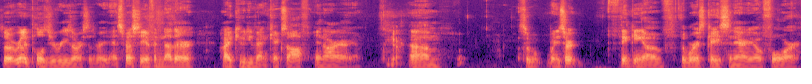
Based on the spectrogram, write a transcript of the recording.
So it really pulls your resources, right? Especially if another high acuity event kicks off in our area. Yeah. Um, so when you start thinking of the worst case scenario for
